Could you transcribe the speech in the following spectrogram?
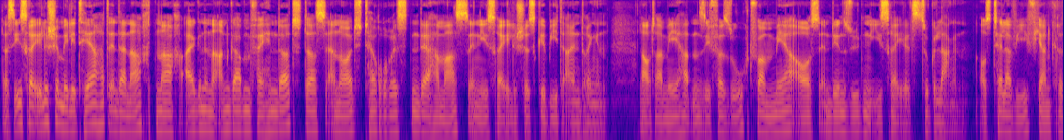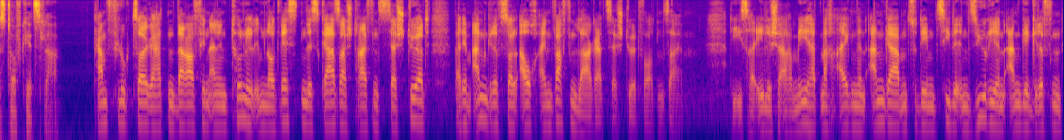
Das israelische Militär hat in der Nacht nach eigenen Angaben verhindert, dass erneut Terroristen der Hamas in israelisches Gebiet eindringen. Laut Armee hatten sie versucht, vom Meer aus in den Süden Israels zu gelangen. Aus Tel Aviv Jan-Christoph Kitzler. Kampfflugzeuge hatten daraufhin einen Tunnel im Nordwesten des Gazastreifens zerstört. Bei dem Angriff soll auch ein Waffenlager zerstört worden sein. Die israelische Armee hat nach eigenen Angaben zudem Ziele in Syrien angegriffen.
